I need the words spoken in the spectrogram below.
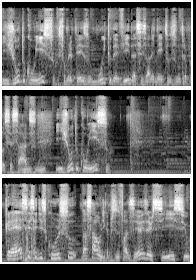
E junto com isso, sobrepeso muito devido a esses alimentos ultraprocessados, e junto com isso, cresce esse discurso da saúde, que é preciso fazer o exercício,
